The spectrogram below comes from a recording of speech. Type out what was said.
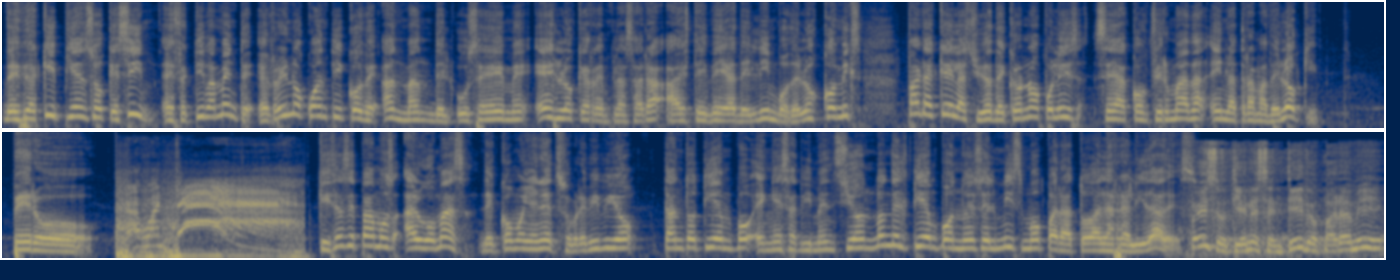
Desde aquí pienso que sí, efectivamente, el reino cuántico de Ant-Man del UCM es lo que reemplazará a esta idea del limbo de los cómics para que la ciudad de Cronópolis sea confirmada en la trama de Loki. Pero... ¡Aguanta! Quizás sepamos algo más de cómo Janet sobrevivió tanto tiempo en esa dimensión donde el tiempo no es el mismo para todas las realidades. Eso tiene sentido para mí.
